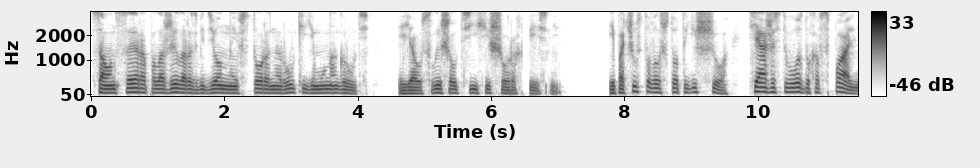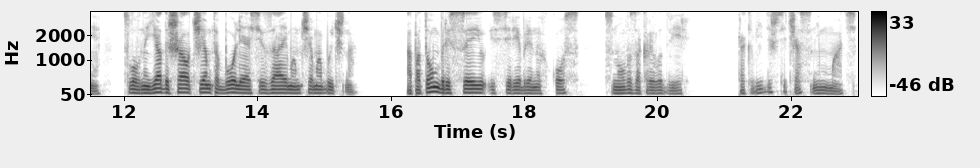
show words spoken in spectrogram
Саунсера положила разведенные в стороны руки ему на грудь, и я услышал тихий шорох песни. и почувствовал что-то еще, тяжесть воздуха в спальне, словно я дышал чем-то более осязаемым, чем обычно. А потом Бриссею из серебряных кос снова закрыла дверь. Как видишь, сейчас с ним мать.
